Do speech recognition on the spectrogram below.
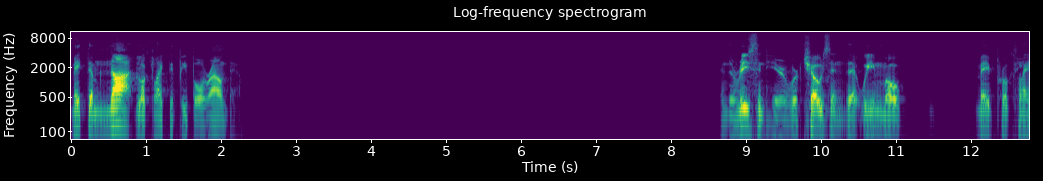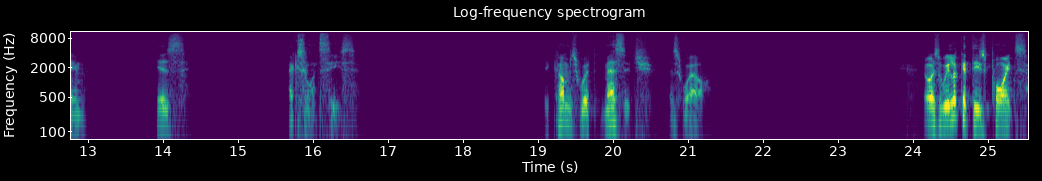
make them not look like the people around them. And the reason here, we're chosen that we mo- may proclaim His excellencies. It comes with message as well. Now, as we look at these points,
